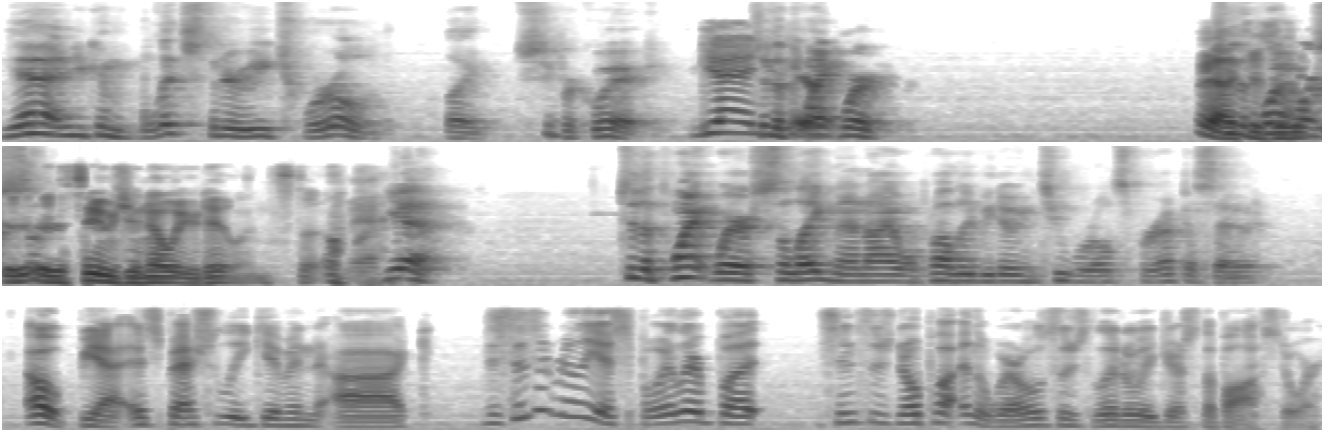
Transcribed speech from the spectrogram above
Yeah, and you can blitz through each world like super quick Yeah, and to you the can- point where Yeah, to the because point it, where it- assumes you know what you're doing. So Yeah. yeah, to the point where Selegna and I will probably be doing two worlds per episode. Oh yeah, especially given uh, this isn't really a spoiler, but since there's no plot in the worlds, there's literally just the boss door.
